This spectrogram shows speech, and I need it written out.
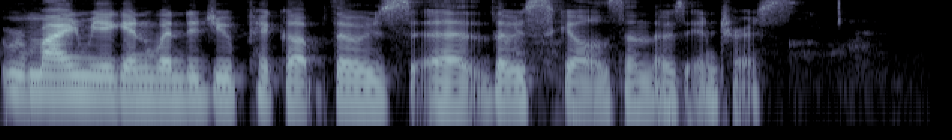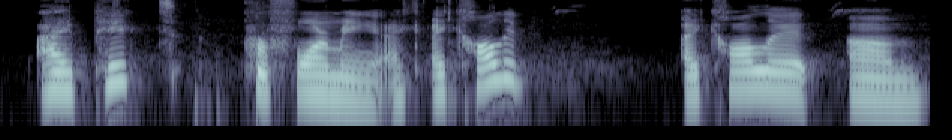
remind me again, when did you pick up those uh, those skills and those interests? I picked performing. I, I call it I call it um,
